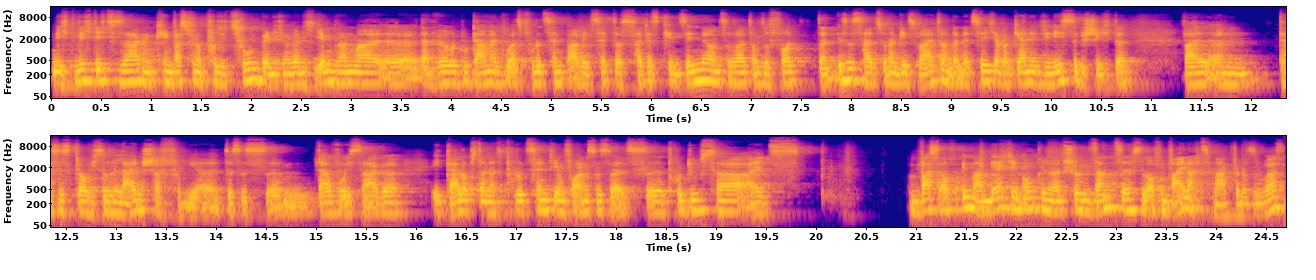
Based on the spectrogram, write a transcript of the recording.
nicht wichtig zu sagen, okay, in was für eine Position bin ich? Und wenn ich irgendwann mal äh, dann höre, du damit, du als Produzent bei AWZ, das hat jetzt keinen Sinn mehr und so weiter und so fort, dann ist es halt so, dann geht's weiter und dann erzähle ich aber gerne die nächste Geschichte, weil ähm, das ist, glaube ich, so eine Leidenschaft von mir. Das ist ähm, da, wo ich sage, egal ob es dann als Produzent irgendwo anders ist, als äh, Producer, als was auch immer, Märchenonkel in einem schönen Samtsessel auf dem Weihnachtsmarkt oder sowas.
